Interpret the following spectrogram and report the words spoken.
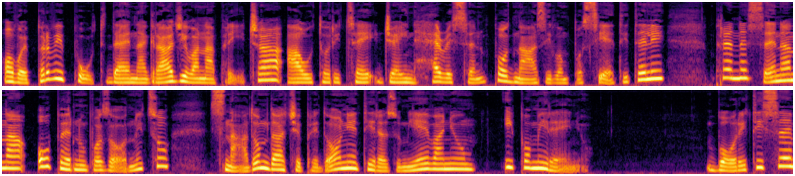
Ovo je prvi put da je nagrađivana priča autorice Jane Harrison pod nazivom Posjetitelji prenesena na opernu pozornicu s nadom da će pridonijeti razumijevanju i pomirenju. Boriti se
